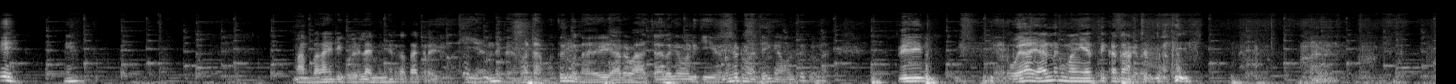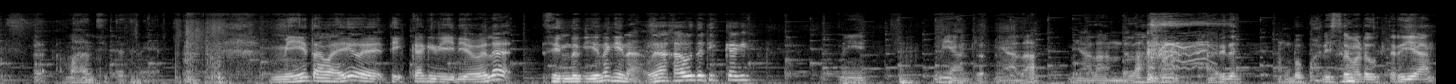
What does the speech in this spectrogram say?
ඒ මත් බලහිටි කොල මිනි කතා කරයි කියන්න පැමට අමතකුණ අර වාචාරකමට කියවනකට මතේ අමතකුණ ඔයා යන්නක මං ඇත්ත කතා කර මහන්සිත් ඇතිනය මේ තමයි ඔය ටික්කගේ වීඩියෝවල සින්දු කියන කෙනා. ඔයා කවුද ටික්කගේ? මේ මියන්ට මෙයාලා. මෙයාලා අන්දලා. හරිද? උඹ පරිස්සමට උත්තරියන්.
